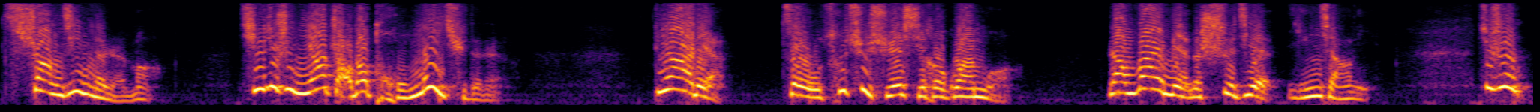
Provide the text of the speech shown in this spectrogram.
上进的人吗？其实就是你要找到同类区的人。第二点，走出去学习和观摩，让外面的世界影响你，就是。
